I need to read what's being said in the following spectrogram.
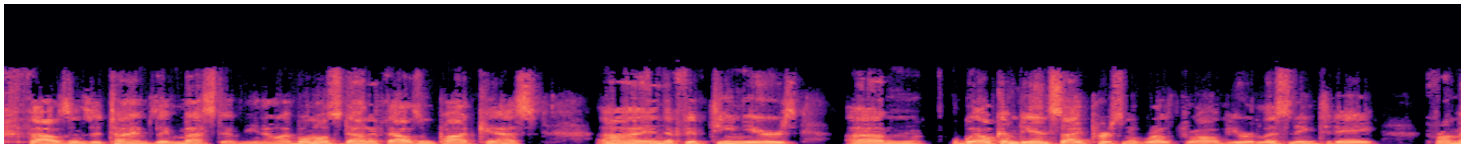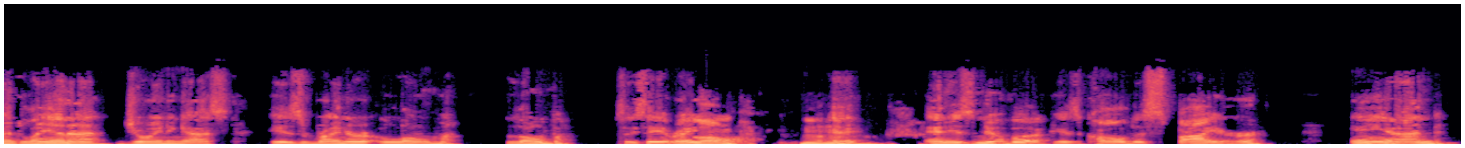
thousands of times. They must have. You know, I've almost done a thousand podcasts uh, wow. in the 15 years. Um, welcome to Inside Personal Growth to all of you who are listening today. From Atlanta, joining us is Reiner Lomb. Lomb? So I say it right? Lomb. Mm-hmm. Okay. And his new book is called Aspire. And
